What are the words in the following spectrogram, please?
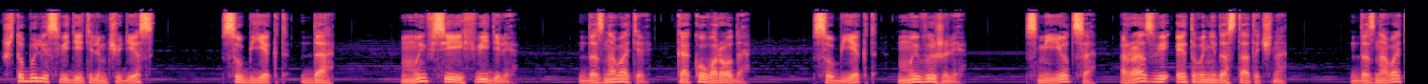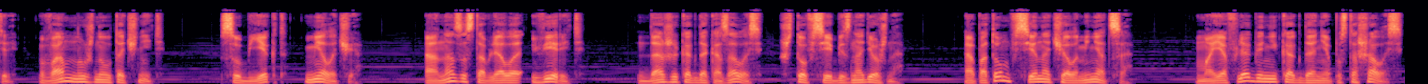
что были свидетелем чудес. Субъект. Да. Мы все их видели. Дознаватель. Какого рода? Субъект. Мы выжили. Смеется. Разве этого недостаточно? Дознаватель. Вам нужно уточнить. Субъект. Мелочи. Она заставляла верить. Даже когда казалось, что все безнадежно. А потом все начало меняться – Моя фляга никогда не опустошалась.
